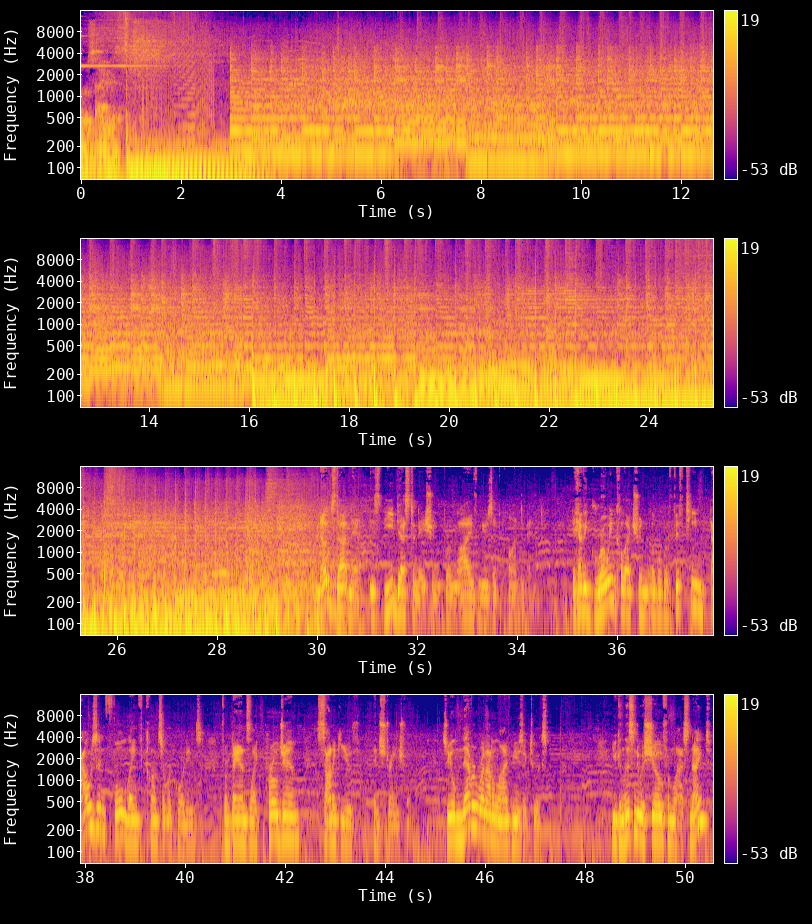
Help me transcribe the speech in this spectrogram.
Osiris. Is the destination for live music on demand. They have a growing collection of over 15,000 full length concert recordings from bands like Pearl Jam, Sonic Youth, and Strange Fun. So you'll never run out of live music to explore. You can listen to a show from last night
